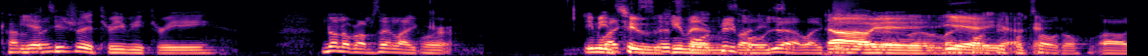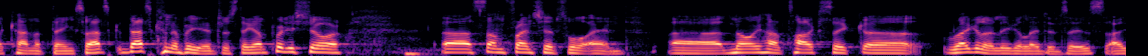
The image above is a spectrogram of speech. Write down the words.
Kind of yeah, thing? it's usually three v three. No, no, but I'm saying like or you mean like two it's, it's humans? Four people, yeah, like oh yeah, yeah, yeah, like yeah, four yeah, people okay. total, uh, kind of thing. So that's that's gonna be interesting. I'm pretty sure uh, some friendships will end. Uh, knowing how toxic uh, regular League of Legends is, I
